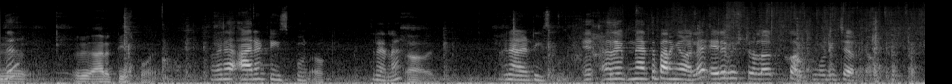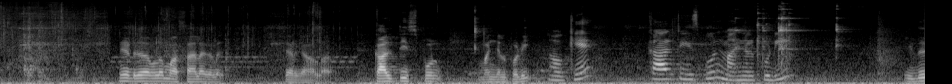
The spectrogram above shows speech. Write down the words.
ഇത് ഒരു അര ടീസ്പൂൺ ഒരു അര ടീസ്പൂൺ. ഓക്കെ. ഇത്രയല്ലേ ഒരു അര ടീസ്പൂൺ. അതെ നേരത്തെ പറഞ്ഞ പോലെ എരിവ് ഇഷ്ടമുള്ളവർക്ക് കുറച്ചും കൂടി ചേർക്കാം. ഇനി എടുത്ത് നമ്മൾ മസാലകൾ ചേർക്കാനുള്ളതാണ്. കാൽ ടീസ്പൂൺ മഞ്ഞൾപ്പൊടി. ഓക്കെ. കാൽ ടീസ്പൂൺ മഞ്ഞൾപ്പൊടി. ഇത്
